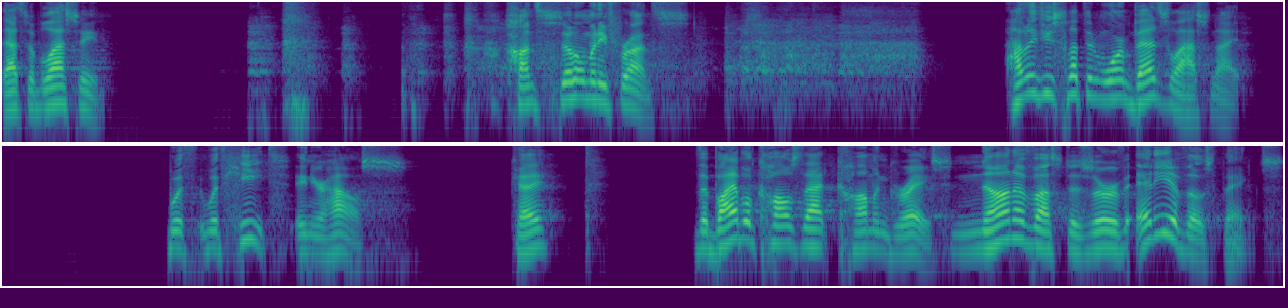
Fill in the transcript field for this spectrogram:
That's a blessing. On so many fronts. How many of you slept in warm beds last night? With, with heat in your house. Okay? The Bible calls that common grace. None of us deserve any of those things.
